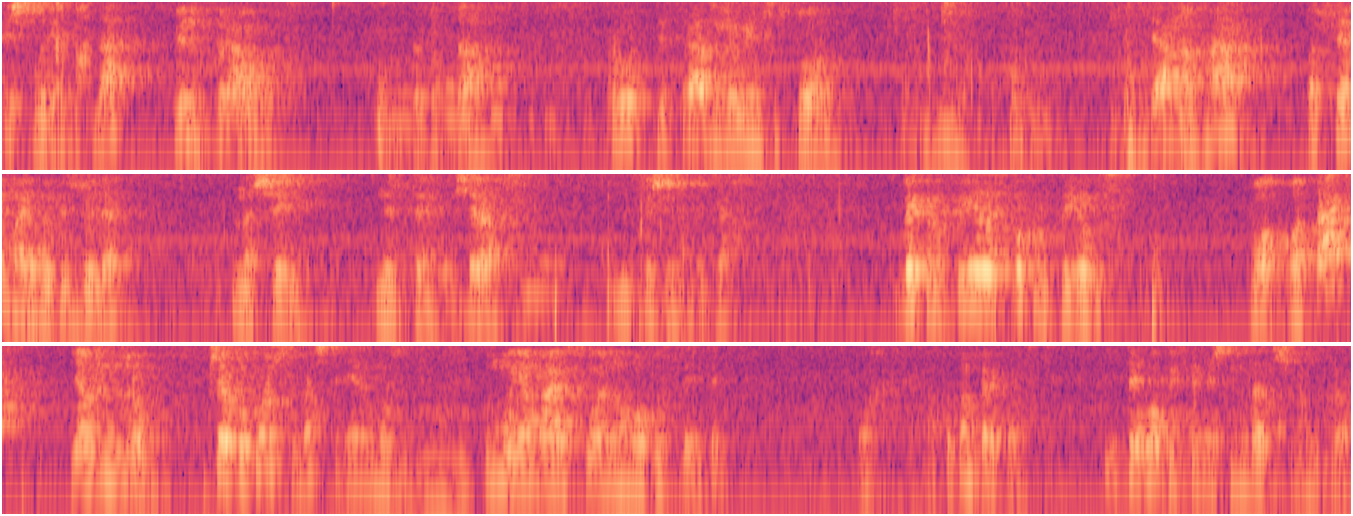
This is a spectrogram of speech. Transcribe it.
пішли, да? він вправо. Ви поставили. Крутите одразу в іншу сторону. Ця нога, оце має бути біля на шиї. Не це. Ще раз. Не спіши, витягуй. Ви крутились, покрутились. О, отак я вже не зроблю. Якщо я покручуся, бачите, я не можу зробити. Тому я маю свою ногу опустити, О, а потім перекласти. І цей локоть, звісно, не дати, щоб він вкрав.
